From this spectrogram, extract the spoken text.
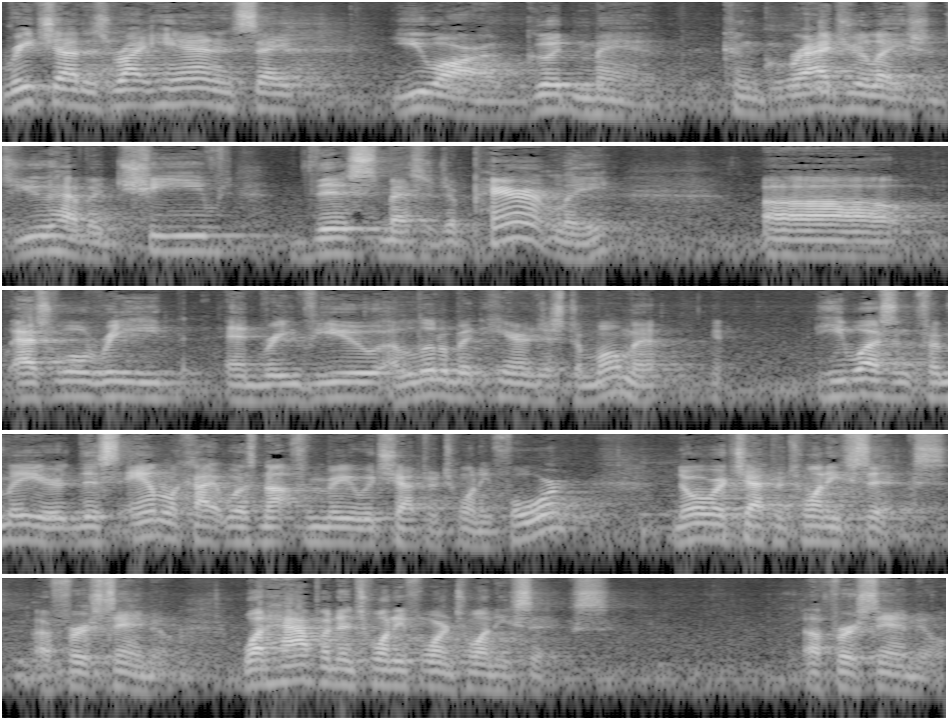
reach out his right hand and say, You are a good man. Congratulations. You have achieved this message. Apparently, uh, as we'll read and review a little bit here in just a moment, he wasn't familiar, this Amalekite was not familiar with chapter 24, nor with chapter 26 of 1 Samuel. What happened in 24 and 26 of 1 Samuel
